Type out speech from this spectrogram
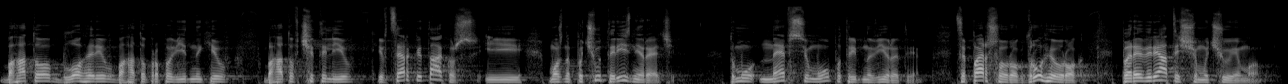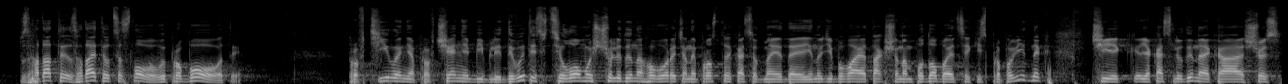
багато блогерів, багато проповідників, багато вчителів. І в церкві також. І можна почути різні речі. Тому не всьому потрібно вірити. Це перший урок. Другий урок перевіряти, що ми чуємо. Згадати, згадайте оце слово випробовувати. про втілення, про вчення Біблії, дивитись в цілому, що людина говорить, а не просто якась одна ідея. Іноді буває так, що нам подобається якийсь проповідник чи якась людина, яка щось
